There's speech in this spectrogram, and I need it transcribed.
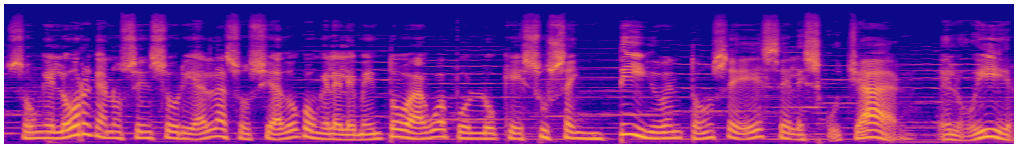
son el órgano sensorial asociado con el elemento agua, por lo que su sentido entonces es el escuchar, el oír.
